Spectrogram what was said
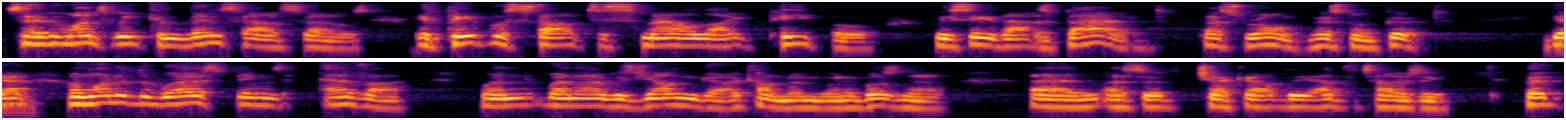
so that once we convince ourselves, if people start to smell like people, we see that as bad. That's wrong. That's not good. Yeah. And one of the worst things ever when when I was younger, I can't remember when it was now. Um, I had to check out the advertising, but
